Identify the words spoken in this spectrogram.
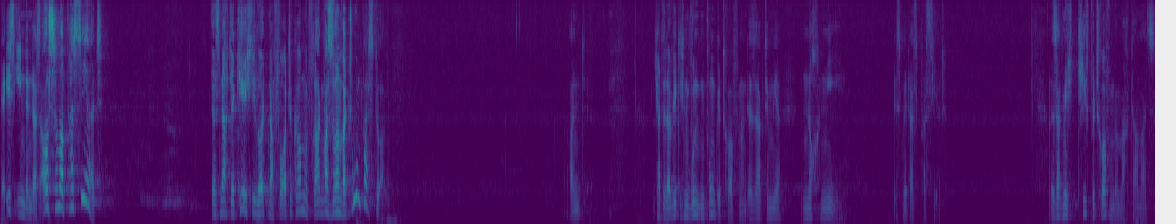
ja, ist Ihnen denn das auch schon mal passiert? Dass nach der Kirche die Leute nach Pforte kommen und fragen, was sollen wir tun, Pastor? Und ich hatte da wirklich einen wunden Punkt getroffen und er sagte mir, noch nie ist mir das passiert. Und es hat mich tief betroffen gemacht damals,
